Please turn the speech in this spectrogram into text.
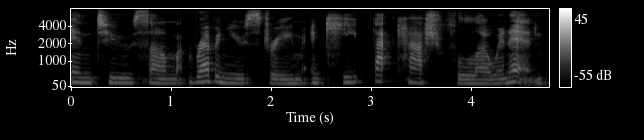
into some revenue stream and keep that cash flowing in.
